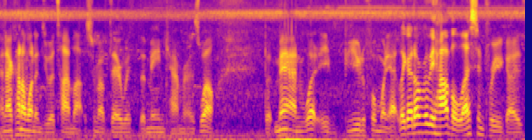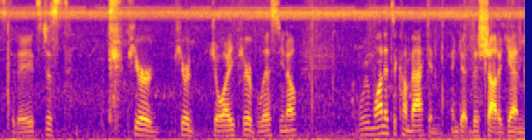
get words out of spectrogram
and I kind of want to do a time lapse from up there with the main camera as well. But man, what a beautiful morning! Like I don't really have a lesson for you guys today. It's just pure, pure joy, pure bliss. You know, we wanted to come back and, and get this shot again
